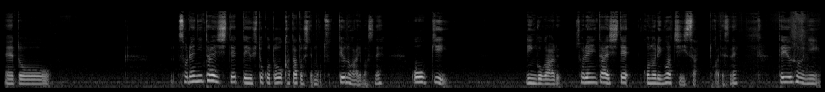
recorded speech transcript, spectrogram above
えっ、ー、とそれに対してっていう一言を型として持つっていうのがありますね。大きいリンゴがある。それに対してこのリンゴは小さいとかですね。っていうふうに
